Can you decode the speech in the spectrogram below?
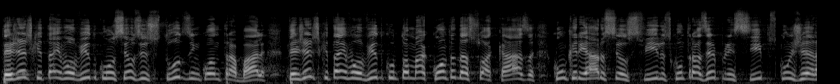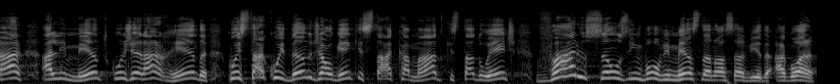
Tem gente que está envolvido com os seus estudos enquanto trabalha. Tem gente que está envolvido com tomar conta da sua casa, com criar os seus filhos, com trazer princípios, com gerar alimento, com gerar renda, com estar cuidando de alguém que está acamado, que está doente. Vários são os envolvimentos da nossa vida. Agora,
